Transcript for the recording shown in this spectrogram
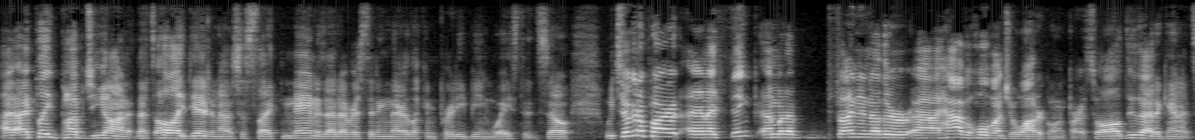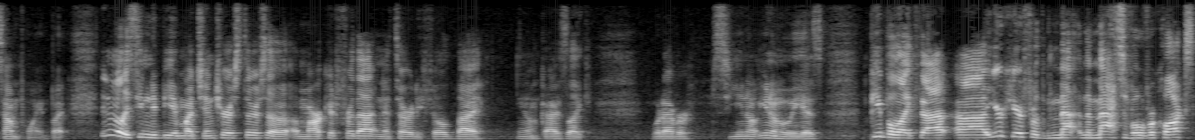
I, I played PUBG on it. That's all I did, and I was just like, man, is that ever sitting there looking pretty, being wasted. So we took it apart, and I think I'm gonna find another. Uh, I have a whole bunch of water cooling parts, so I'll do that again at some point. But it didn't really seem to be of much interest. There's a, a market for that, and it's already filled by you know guys like whatever. So you know you know who he is people like that. Uh, you're here for the, ma the massive overclocks.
